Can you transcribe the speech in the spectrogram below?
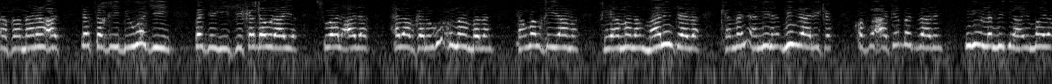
أفمناحك يتقي بوجهي فجيسيك دورايا. سؤال على حلاب كان حمان بدا يوم القيامة. قيامنا مال انت كمن أمين من ذلك. قفعك بذلك يقول لم يجي هاي مايا.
